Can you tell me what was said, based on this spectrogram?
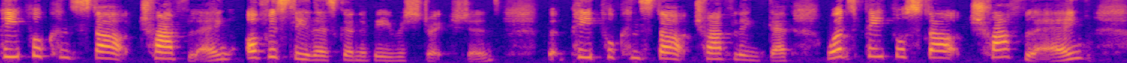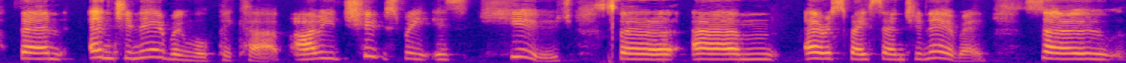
People can start traveling. Obviously there's going to be restrictions but people can start traveling again. Once people start traveling then engineering will pick up. I mean tewkesbury is huge for um, aerospace engineering. So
